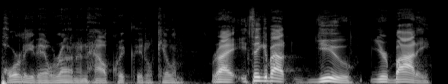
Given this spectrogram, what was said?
poorly they'll run and how quickly it'll kill them. Right. You think about you, your body.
